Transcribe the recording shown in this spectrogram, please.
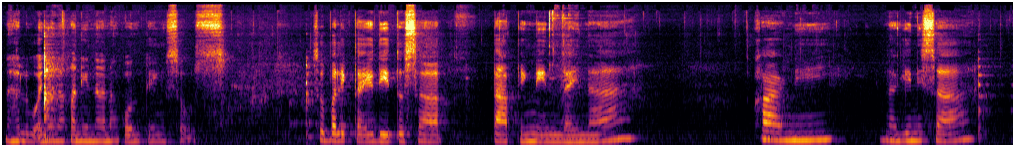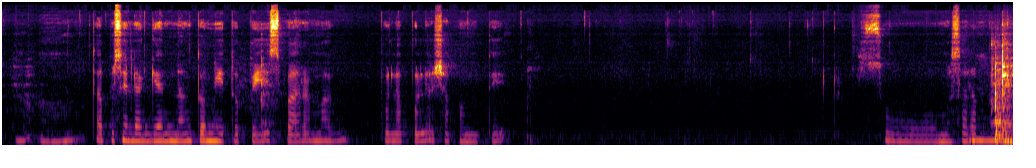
Nahaluan niya na kanina ng konting sauce. So, balik tayo dito sa topping ni Inday na carne na ginisa. Oo. Tapos, nilagyan ng tomato paste para magpula-pula siya konti. So, masarap. Natin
